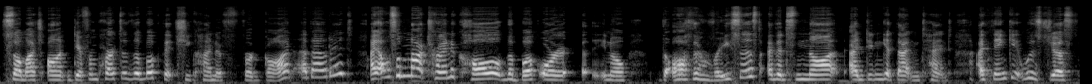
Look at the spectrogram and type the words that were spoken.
so much on different parts of the book that she kind of forgot about it. I also am not trying to call the book or, you know, the author racist. And it's not, I didn't get that intent. I think it was just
